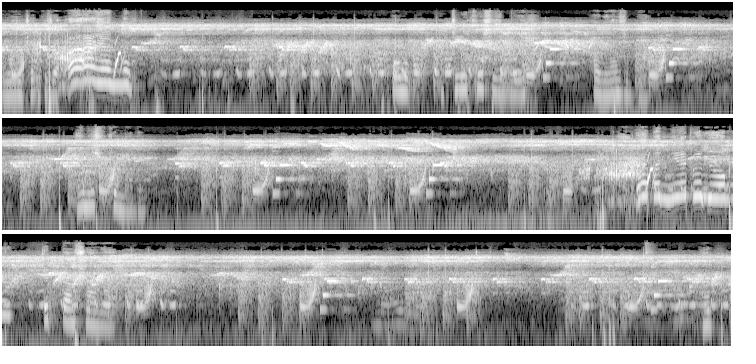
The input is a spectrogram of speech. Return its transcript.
Ama çok güzel. Aa yandım. Oğlum T-Rex'e zıplıyor. Hadi ben zıplıyorum. Ben hiç tutamadım. Ya ben niye bölüyorum etten sonra? Hop. Hop.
